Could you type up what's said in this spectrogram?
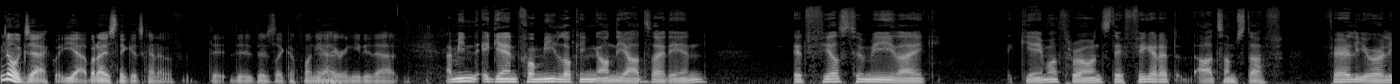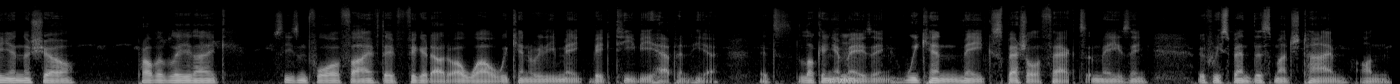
No, exactly. Yeah, but I just think it's kind of th- th- there's like a funny Yeah. irony to that. I mean, again, for me, looking on the outside in, it feels to me like Game of Thrones. They figured out, out some stuff fairly early in the show, probably like season four or five. They figured out, oh wow, we can really make big TV happen here. It's looking Mhm. amazing. We can make special effects amazing if we spend this much time on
